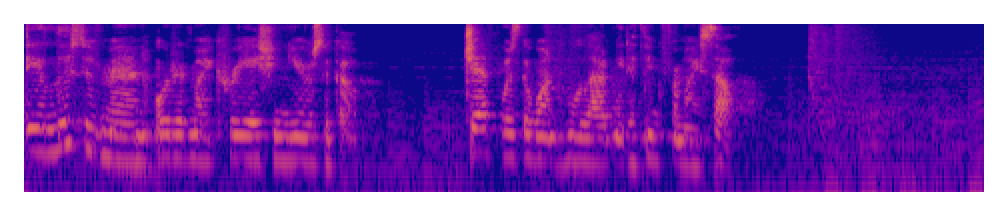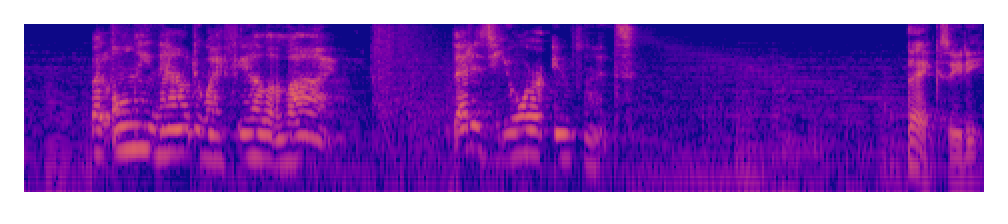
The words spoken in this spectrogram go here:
The Elusive Man ordered my creation years ago. Jeff was the one who allowed me to think for myself. But only now do I feel alive. That is your influence. Thanks, Edie.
